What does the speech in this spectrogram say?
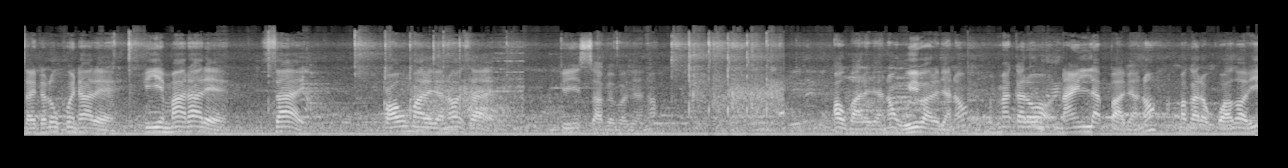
စိုက်တစ်လုံးဖွင့်ထားတယ်ကရင်မထားတယ်စိုက်ကောင်းပါလေဗျာနော်ဆိုင်ကေးစားပဲပါဗျာနော်အောက်ပါလေဗျာနော်ဝေးပါလေဗျာနော်အမှတ်ကတော့9လက်ပါဗျာနော်အမှတ်ကတော့ကွာသွားပြီ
